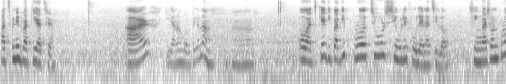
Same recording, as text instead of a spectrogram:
পাঁচ মিনিট বাকি আছে। আর কি যেন বলতে গেলাম? ও আজকে দীপাদি প্রচুর শিউলি ফুল এনেছিল। সিংহাসন পুরো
